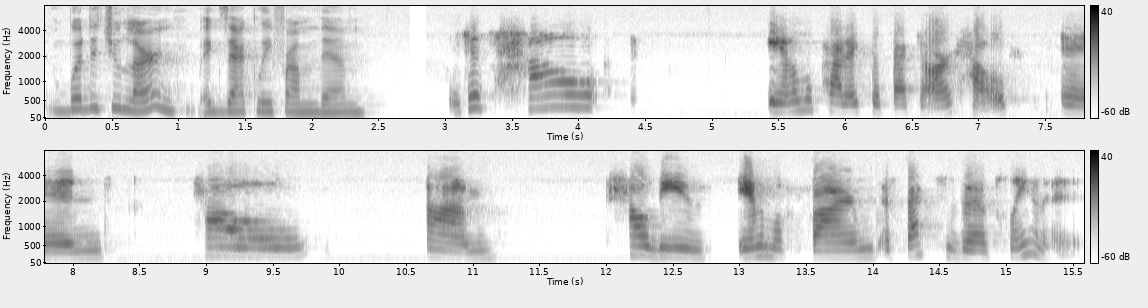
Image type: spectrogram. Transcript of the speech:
what did you learn exactly from them? Just how animal products affect our health and how um, how these animal farms affect the planet.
